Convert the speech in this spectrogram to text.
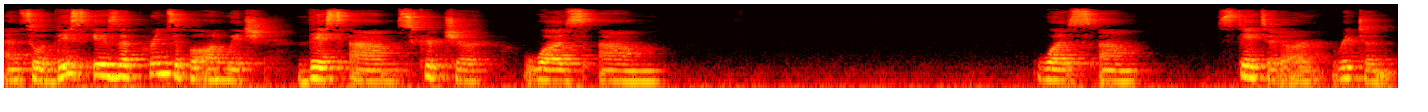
And so this is the principle on which this um, scripture was um, was um, stated or written.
